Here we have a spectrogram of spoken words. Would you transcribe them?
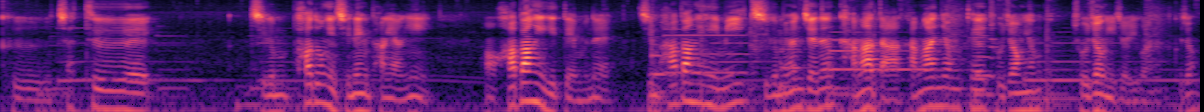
그 차트의 지금 파동의 진행 방향이 어, 하방이기 때문에 지금 하방의 힘이 지금 현재는 강하다 강한 형태의 조정 형, 조정이죠 이거는 그죠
